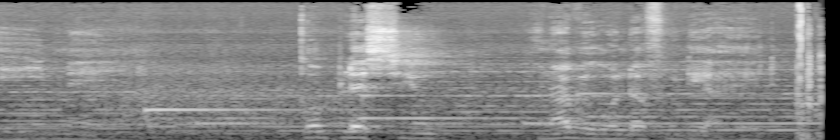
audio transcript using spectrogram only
Amen. God bless you and have a wonderful day ahead.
